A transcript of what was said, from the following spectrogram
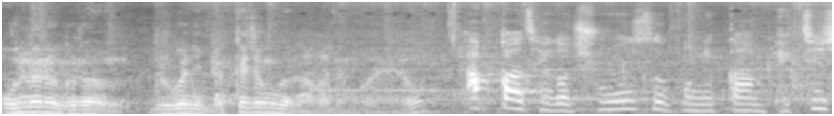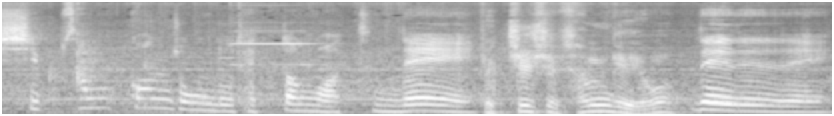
오늘은 그럼 물건이 몇 개 정도 나가는 거예요? 아까 제가 주문 주문수 보니까 한 173건 정도 됐던 것 같은데 173개요? 네네네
